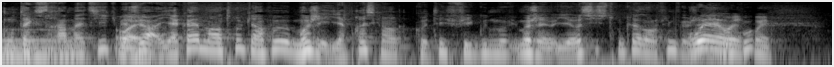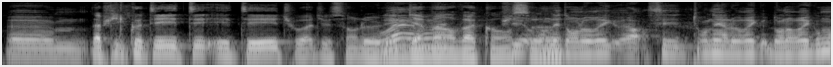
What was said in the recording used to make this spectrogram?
Contexte dramatique. Mais ouais. je veux dire, il y a quand même un truc un peu. Moi, il y a presque un côté feel good movie. Moi, il y a aussi ce truc-là dans le film que j'aime Ouais, ouais, beaucoup. ouais. Euh, Et puis le côté été, été, tu vois, tu sens le, Ouais, les gamins ouais. en vacances. Puis on euh, est dans l'Oregon. Alors c'est tourné à l'Oregon. Dans l'Oregon,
